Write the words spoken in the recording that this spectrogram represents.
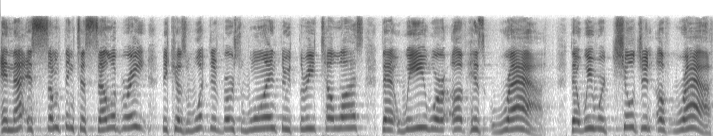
And that is something to celebrate because what did verse 1 through 3 tell us? That we were of his wrath, that we were children of wrath,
